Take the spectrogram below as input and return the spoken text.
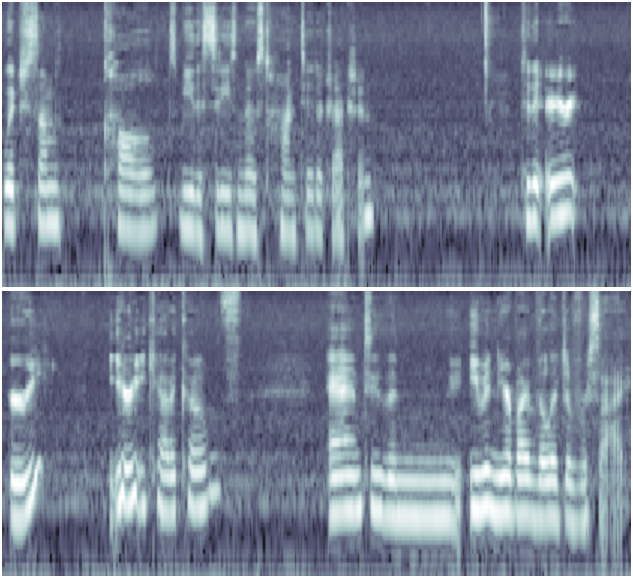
which some call to be the city's most haunted attraction, to the Erie, Erie, Erie catacombs, and to the n- even nearby village of Versailles.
